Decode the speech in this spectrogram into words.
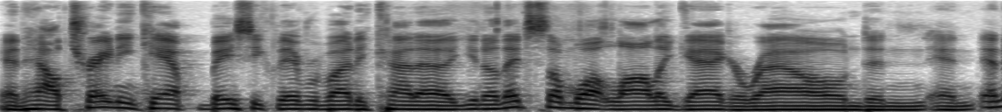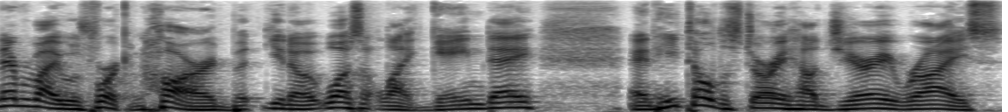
and how training camp basically everybody kind of you know they'd somewhat lollygag around and, and and everybody was working hard but you know it wasn't like game day. And he told the story how jerry rice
